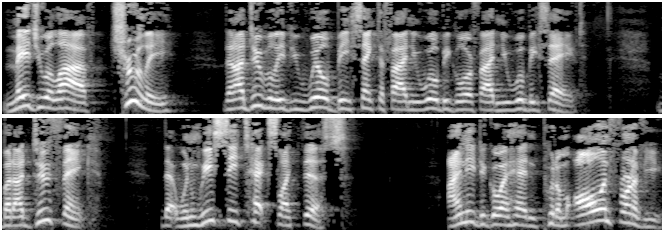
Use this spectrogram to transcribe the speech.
made you alive truly, then I do believe you will be sanctified and you will be glorified and you will be saved. But I do think that when we see texts like this, I need to go ahead and put them all in front of you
